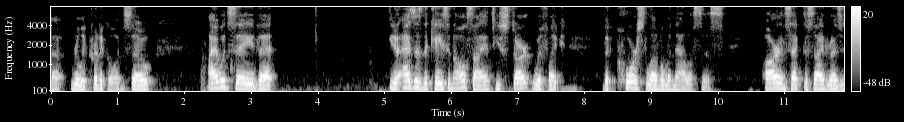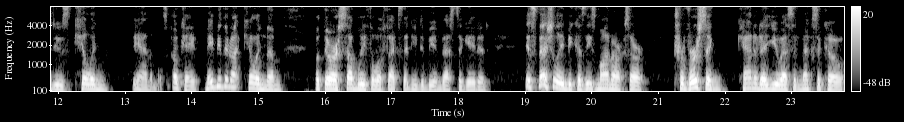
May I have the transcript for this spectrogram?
uh, really critical. And so I would say that, you know, as is the case in all science, you start with like the coarse level analysis. Are insecticide residues killing the animals? Okay, maybe they're not killing them, but there are sublethal effects that need to be investigated, especially because these monarchs are traversing Canada, US, and Mexico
